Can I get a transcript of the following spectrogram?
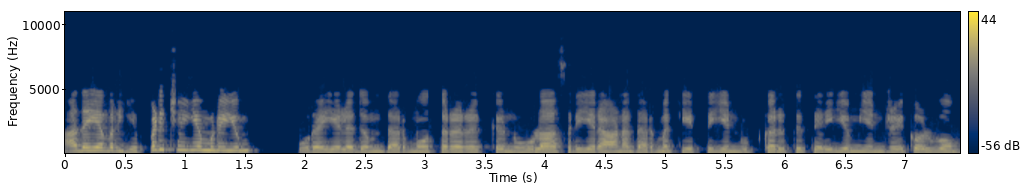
அதை அவர் எப்படி செய்ய முடியும்? உரையெழுதும் தர்மோத்தரருக்கு நூலாசிரியரான தர்மகீர்த்தியின் உட்கருத்து தெரியும் என்றே கொள்வோம்.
